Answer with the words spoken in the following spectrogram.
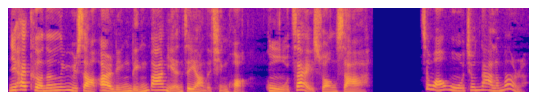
你还可能遇上二零零八年这样的情况，股债双杀啊！这王五就纳了闷儿啊，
